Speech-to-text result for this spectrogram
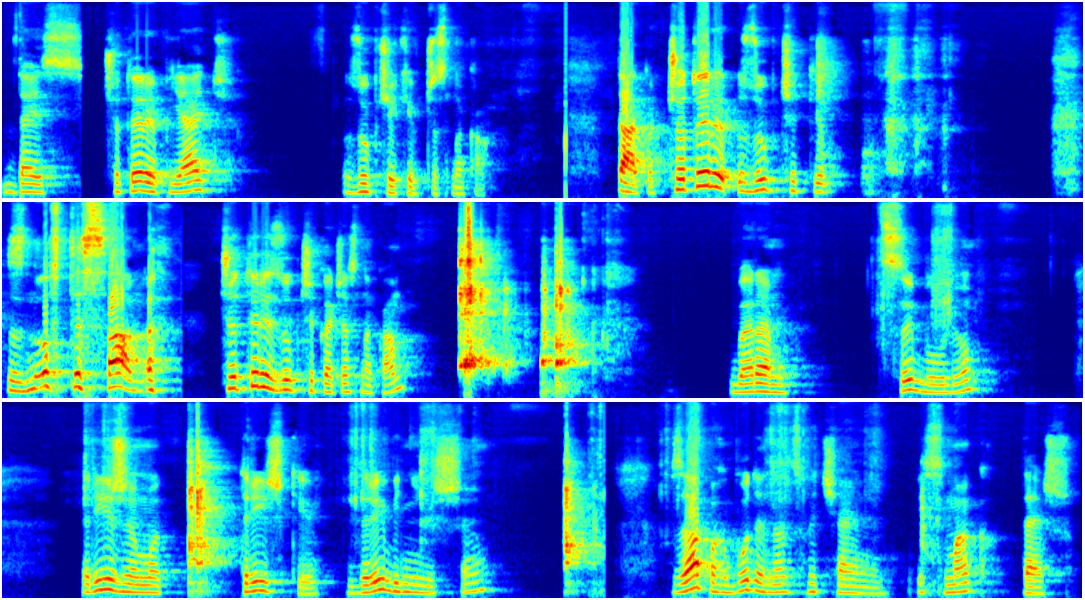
Десь 4-5 зубчиків чеснока. Так, 4 зубчики. Знов те саме. 4 зубчика чеснока. Беремо цибулю. Ріжемо трішки дрібніше. Запах буде надзвичайний. І смак теж.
